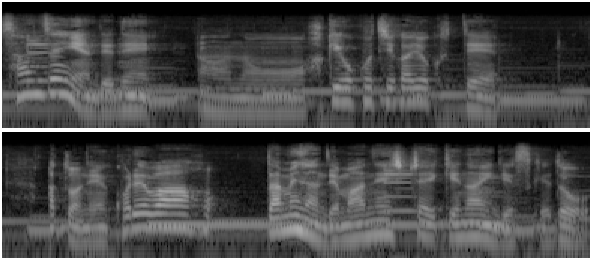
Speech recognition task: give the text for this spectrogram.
3000円でねあの履き心地が良くてあとねこれはダメなんで真似しちゃいけないんですけど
